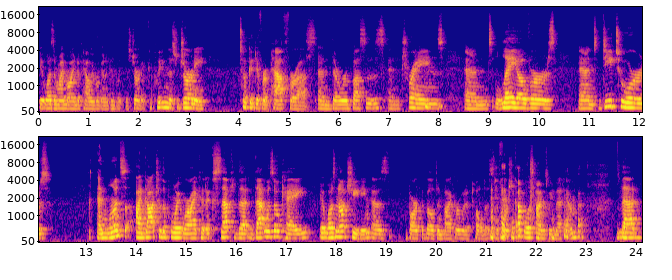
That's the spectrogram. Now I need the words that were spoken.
it was in my mind of how we were going to complete this journey. Completing this journey took a different path for us, and there were buses and trains and layovers and detours. And once I got to the point where I could accept that that was okay, it was not cheating, as Bart the Belgian biker would have told us the first couple of times we met him, that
